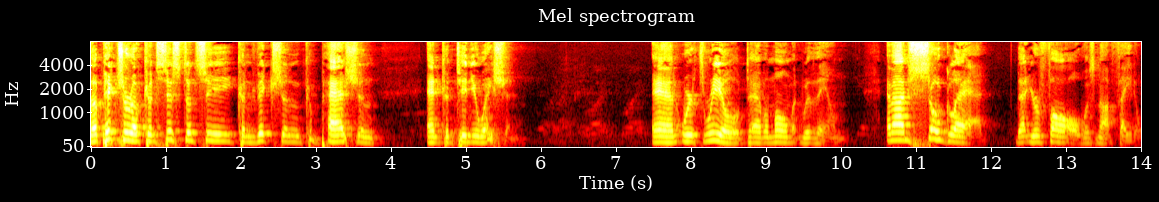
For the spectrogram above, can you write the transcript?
The picture of consistency, conviction, compassion, and continuation. And we're thrilled to have a moment with them. And I'm so glad that your fall was not fatal.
